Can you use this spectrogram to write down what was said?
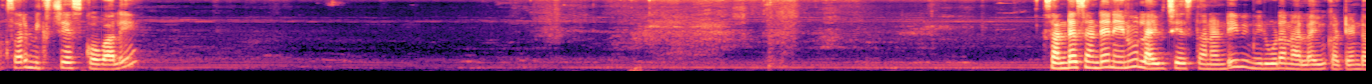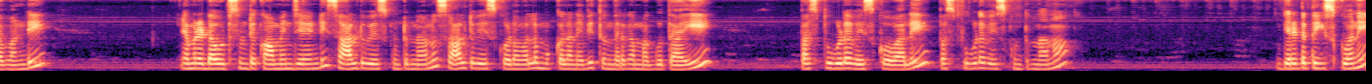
ఒకసారి మిక్స్ చేసుకోవాలి. సండే సండే నేను లైవ్ చేస్తానండి. మీరు కూడా నా లైవ్కి అటెండ్ అవ్వండి. ఏమైనా డౌట్స్ ఉంటే కామెంట్ చేయండి. సాల్ట్ వేసుకుంటున్నాను. సాల్ట్ వేసుకోవడం వల్ల ముక్కలు అనేవి తొందరగా మగ్గుతాయి. పసుపు కూడా వేసుకోవాలి. పసుపు కూడా వేసుకుంటున్నాను. గెరట తీసుకొని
